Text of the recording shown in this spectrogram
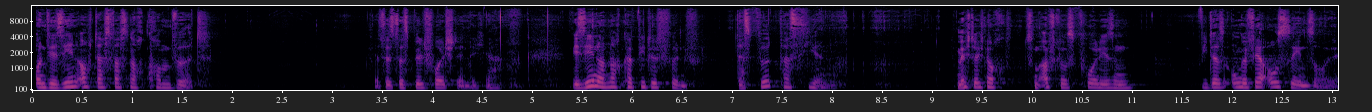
Und wir sehen auch das, was noch kommen wird. Jetzt ist das Bild vollständig. Ja. Wir sehen auch noch Kapitel 5. Das wird passieren. Ich möchte euch noch zum Abschluss vorlesen, wie das ungefähr aussehen soll.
